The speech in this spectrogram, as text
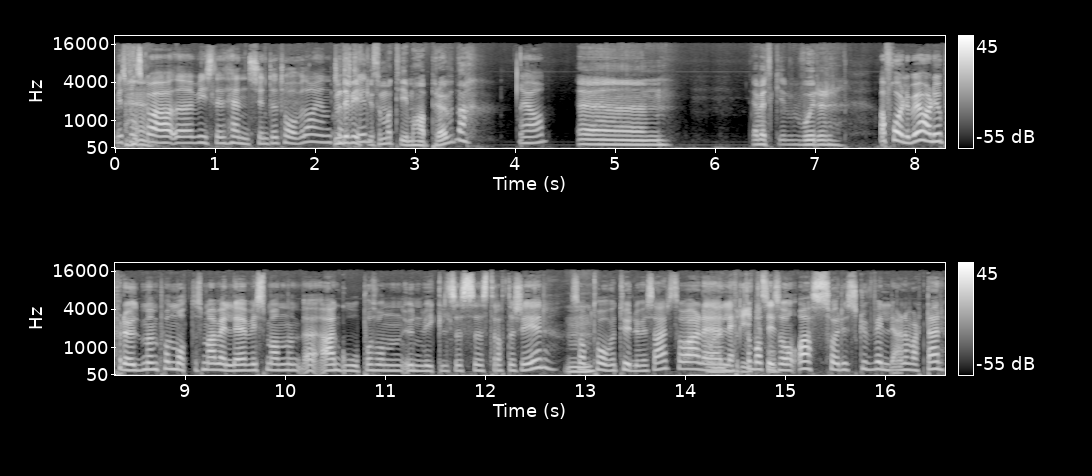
Hvis man skal eh, vise litt hensyn til Tove, da, Men det virker tid. som at teamet har prøvd, da. Ja. Uh, jeg vet ikke hvor Ja, Foreløpig har de jo prøvd, men på en måte som er veldig Hvis man eh, er god på sånne unnvikelsesstrategier, som Mhm. Tove tydeligvis er, så er det Ja, det er lett å bare si sånn Å, sorry, skulle veldig gjerne vært der.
